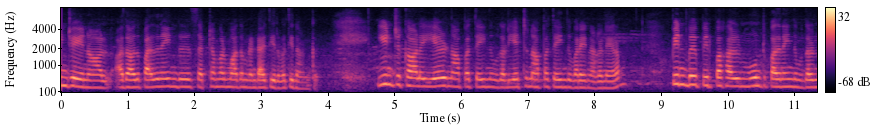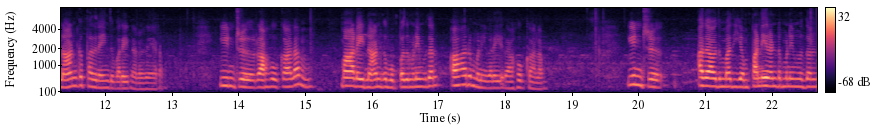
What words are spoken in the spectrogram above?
இன்றைய நாள் அதாவது பதினைந்து செப்டம்பர் மாதம் ரெண்டாயிரத்தி இருபத்தி நான்கு. இன்று காலை ஏழு நாற்பத்தைந்து முதல் எட்டு நாற்பத்தைந்து வரை நல்ல நேரம். பின்பு பிற்பகல் மூன்று பதினைந்து முதல் நான்கு பதினைந்து வரை நல்ல நேரம். இன்று ராகு காலம் மாலை நான்கு முப்பது மணி முதல் ஆறு மணி வரை ராகு காலம். இன்று அதாவது மதியம் பன்னிரண்டு மணி முதல்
